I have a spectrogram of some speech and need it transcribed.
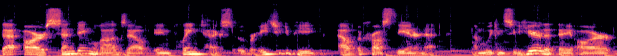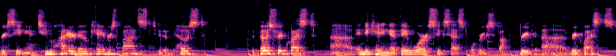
that are sending logs out in plain text over HTTP out across the internet. Um, we can see here that they are receiving a 200 OK response to the post, the post request, uh, indicating that they were successful resp- re- uh, requests.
